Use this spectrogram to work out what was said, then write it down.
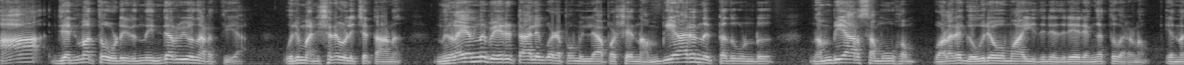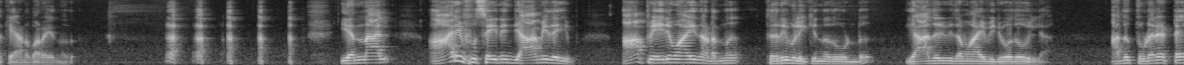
ആ ജന്മത്തോട് ഇരുന്ന് ഇന്റർവ്യൂ നടത്തിയ ഒരു മനുഷ്യനെ വിളിച്ചിട്ടാണ് നിളയെന്ന് പേരിട്ടാലും കുഴപ്പമില്ല പക്ഷേ നമ്പ്യാരെന്നിട്ടതുകൊണ്ട് നമ്പ്യാർ സമൂഹം വളരെ ഗൗരവമായി ഇതിനെതിരെ രംഗത്ത് വരണം എന്നൊക്കെയാണ് പറയുന്നത്. എന്നാൽ ആരിഫ് ഹുസൈനും ജാമിതയും ആ പേരുമായി നടന്ന് തെറി വിളിക്കുന്നതുകൊണ്ട് യാതൊരുവിധമായ വിരോധവുമില്ല അത് തുടരട്ടെ.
